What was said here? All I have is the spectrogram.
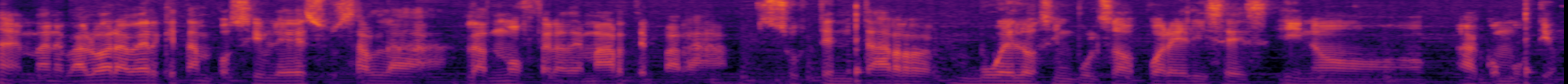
van a evaluar a ver qué tan posible es usar la, la atmósfera de Marte para sustentar vuelos impulsados por hélices y no a combustión.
